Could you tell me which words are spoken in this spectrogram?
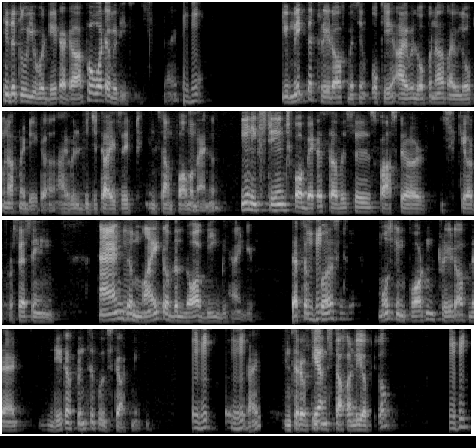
hitherto you were data dark for whatever reasons, right? Mhm. you make the trade-off by saying, okay, I will open up, I will open up my data, I will digitize it in some form or manner in exchange for better services, faster, secure processing, and the Mhm. might of the law being behind you. That's the Mhm. first most important trade-off that data principals start making, Mhm. Mhm. right? Instead of keeping Yeah. stuff under your pillow, Mhm.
